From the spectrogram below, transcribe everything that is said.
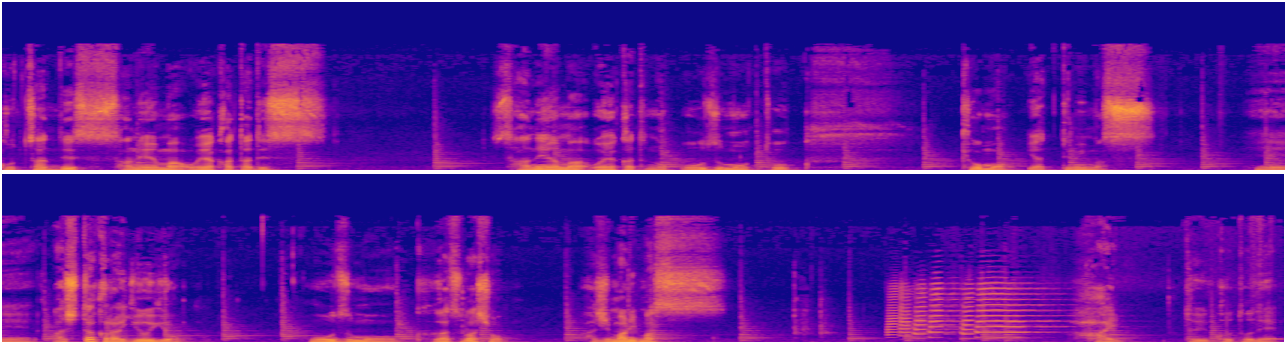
ごっつぁんです。実山親方です。実山親方の大相撲トーク。今日もやってみます、えー明日からいよいよ大相撲9月場所始まります。はい。ということで、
